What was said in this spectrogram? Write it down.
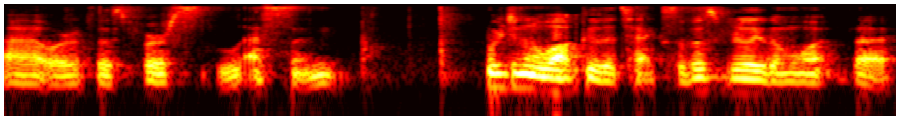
uh, or this first lesson, we're just going to walk through the text. So this is really the, the,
